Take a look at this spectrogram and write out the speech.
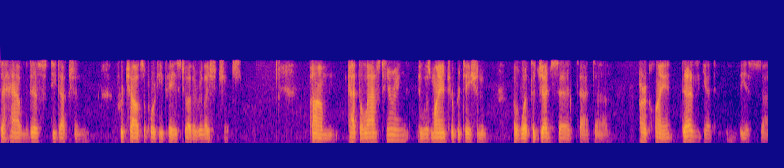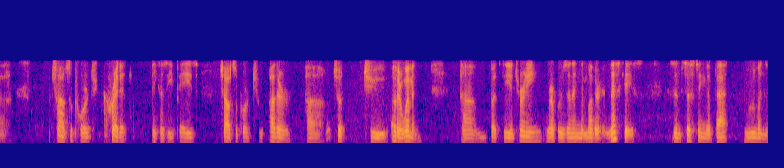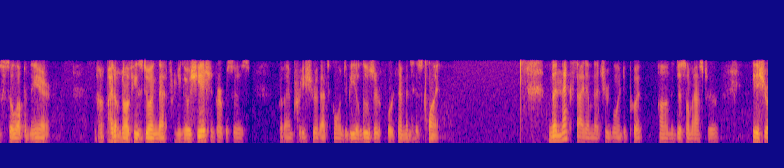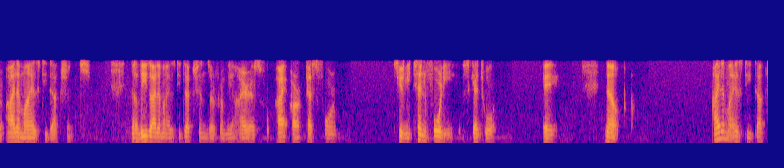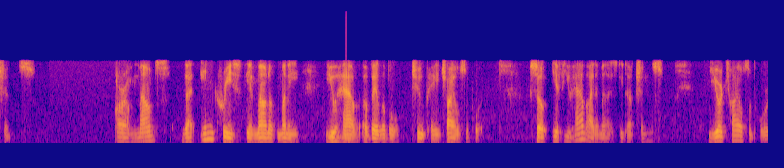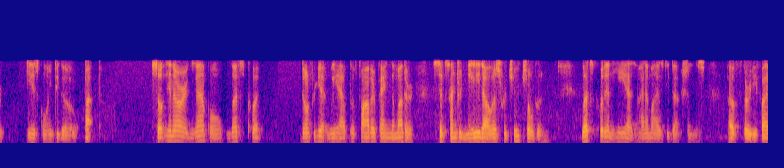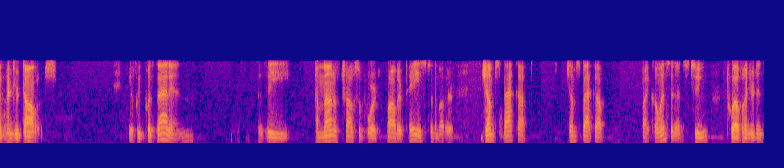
to have this deduction for child support he pays to other relationships. Um, at the last hearing, it was my interpretation of what the judge said that uh, our client does get this uh, child support credit because he pays child support to other uh, to to other women. Um, but the attorney representing the mother in this case is insisting that that ruling is still up in the air. Uh, I don't know if he's doing that for negotiation purposes, but I'm pretty sure that's going to be a loser for him and his client. The next item that you're going to put on the DissoMaster is your itemized deductions. Now, these itemized deductions are from the IRS IRS form, excuse me, 1040 Schedule A. Now, itemized deductions are amounts that increase the amount of money you have available to pay child support. So if you have itemized deductions, your child support is going to go up. So in our example, let's put, don't forget, we have the father paying the mother $680 for two children. Let's put in he has itemized deductions of $3,500. If we put that in, the amount of child support father pays to the mother jumps back up, jumps back up by coincidence to $1,260.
